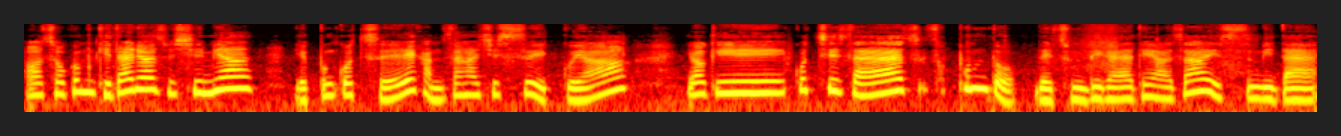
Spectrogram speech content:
어, 조금 기다려 주시면 예쁜 꽃을 감상하실 수 있고요. 여기 꽃이자 소품도 네, 준비가 되어져 있습니다.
